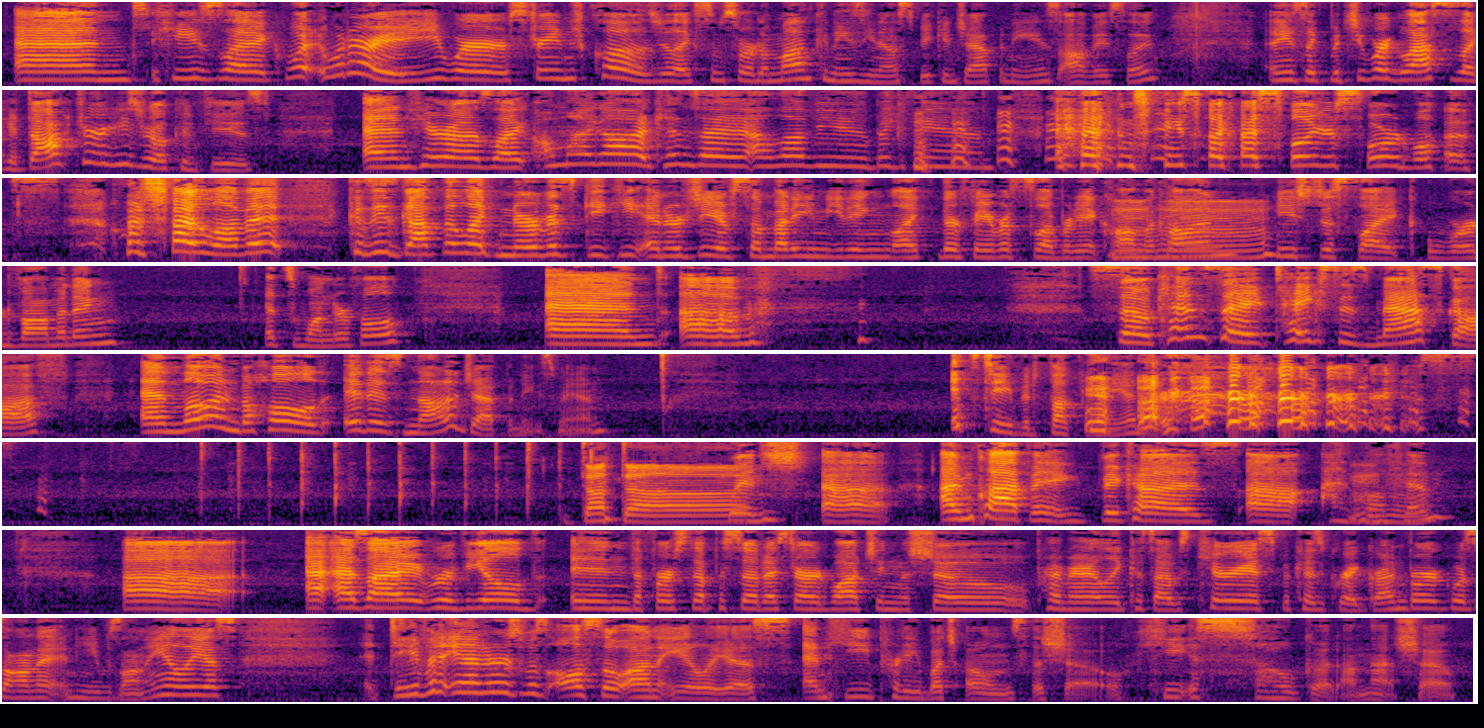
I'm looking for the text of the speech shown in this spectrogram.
And he's like, "What? What are you? You wear strange clothes. You're like some sort of monk." And he's, you know, speaking Japanese, obviously. And he's like, "But you wear glasses like a doctor." He's real confused. And Hiro's like, "Oh my god, Kensei, I love you, big fan." and he's like, "I stole your sword once," which I love it because he's got the like nervous, geeky energy of somebody meeting like their favorite celebrity at Comic Con. He's just like word vomiting. It's wonderful. And um, so Kensei takes his mask off, and lo and behold, it is not a Japanese man. It's David fucking Anders. Dun dun. which uh, I'm clapping because uh, I love him. Uh, as I revealed in the first episode, I started watching the show primarily because I was curious because Greg Grunberg was on it and he was on Alias. David Anders was also on Alias, and he pretty much owns the show. He is so good on that show.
